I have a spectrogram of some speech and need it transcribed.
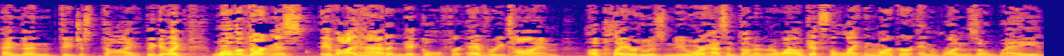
and then they just die. They get like World of Darkness. If I had a nickel for every time a player who is new or hasn't done it in a while gets the lightning marker and runs away,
